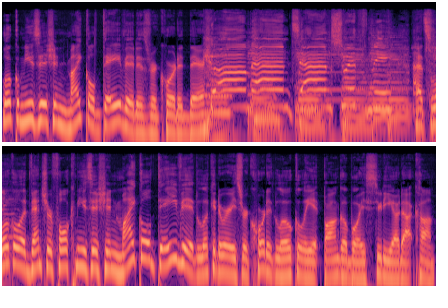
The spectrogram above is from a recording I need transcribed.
Local musician Michael David is recorded there. Come and dance with me. That's local adventure folk musician Michael David. Look at where he's recorded locally at bongoboystudio.com.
